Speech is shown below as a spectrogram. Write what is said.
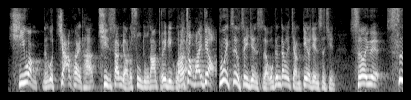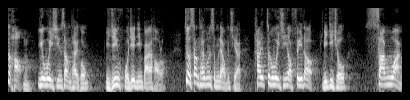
希望能够加快它七十三秒的速度，让它推离轨道，把它撞歪掉。不会只有这件事啊！我跟大家讲第二件事情，十二月四号，嗯一个卫星上太空，已经火箭已经摆好了。这上太空是什么了不起啊？它这个卫星要飞到离地球三万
